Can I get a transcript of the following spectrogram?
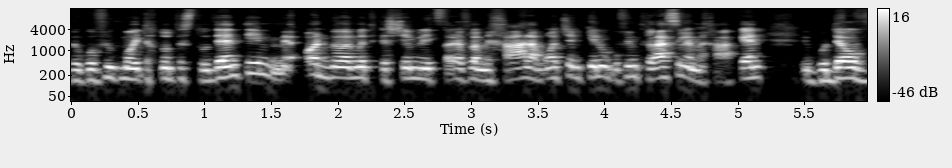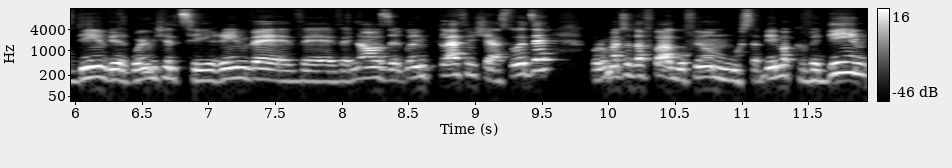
וגופים כמו התאחדות הסטודנטים, מאוד מאוד מתקשים להצטרף למחאה, למרות שהם כאילו גופים קלאסיים למחאה, כן? איגודי עובדים וארגונים של צעירים ו- ו- ונוער זה ארגונים קלאסיים שיעשו את זה, ולעומת זאת דווקא הגופים הממוסדים הכבדים,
